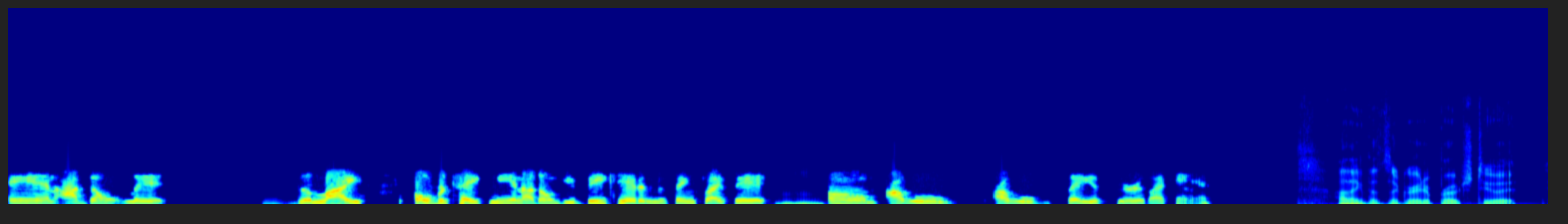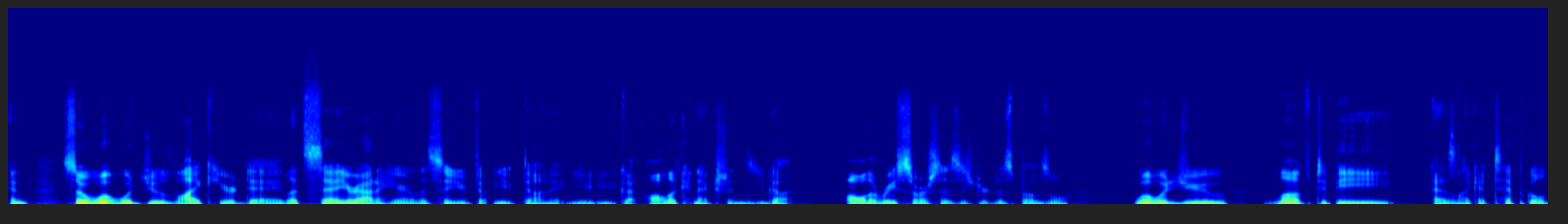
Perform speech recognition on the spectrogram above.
and I don't let the life overtake me, and I don't get big headed and things like that, mm-hmm. um, I will, I will stay as pure as I can. I think that's a great approach to it. And so, what would you like your day? Let's say you're out of here. Let's say you've do- you've done it. You you've got all the connections. You've got all the resources at your disposal. What would you love to be as like a typical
